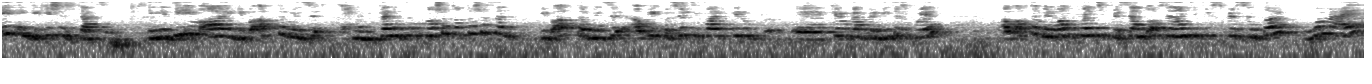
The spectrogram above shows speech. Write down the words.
إيه ال indications بتاعتي؟ إن ال BMI يبقى أكتر من زي... إحنا بنتكلم فوق 12 13 سنة. يبقى أكتر من زي... أو equal 35 kilo kilogram per meter square أو أكتر من 120% of the 95 percentile ومعاه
